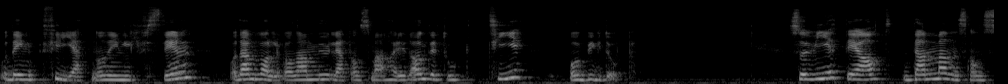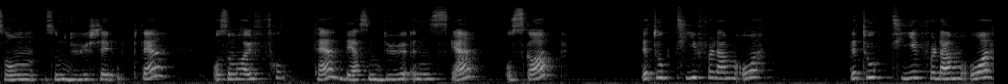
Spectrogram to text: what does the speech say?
og den friheten og den livsstilen og de valgene og de mulighetene som jeg har i dag. Det tok tid å bygge det opp. Så vit det at de menneskene som, som du ser opp til, og som har fått til det som du ønsker å skape, det tok tid for dem òg. Det tok tid for dem òg.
